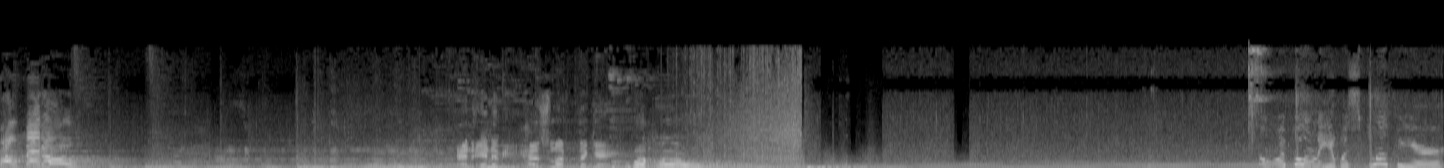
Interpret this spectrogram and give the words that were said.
Careful, middle. An enemy has left the game. Oh, if only it was fluffier.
